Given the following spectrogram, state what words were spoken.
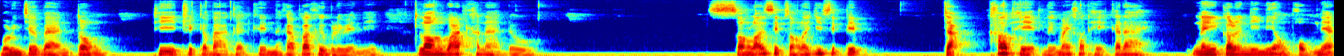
Bollinger Band ตรงที่ trigger bar เกิดขึ้นนะครับ ก็คือบริเวณนี้ ลองวัดขนาดดู 210-220 ปิ๊บจะเข้าเทรดหรือไม่เข้าเทรดก็ได้ ในกรณีนี้ของผมเนี่ย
